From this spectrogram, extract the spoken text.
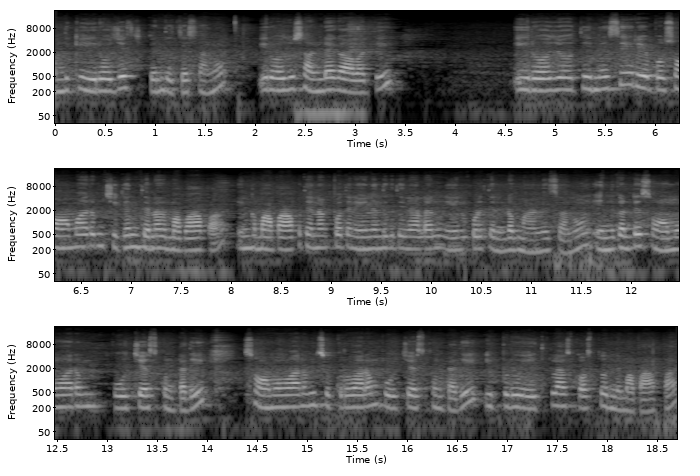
అందుకే ఈరోజే చికెన్ తెచ్చేసాను. ఈరోజు సండే కాబట్టి ఈరోజు తినేసి రేపు సోమవారం చికెన్ తినదు మా పాప. ఇంకా మా పాప తినకపోతే నేను ఎందుకు తినాలని నేను కూడా తినడం మానేశాను. ఎందుకంటే సోమవారం పూజ చేసుకుంటుంది. సోమవారం శుక్రవారం పూజ చేసుకుంటుంది. ఇప్పుడు ఎయిత్ క్లాస్కి వస్తుంది మా పాప.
